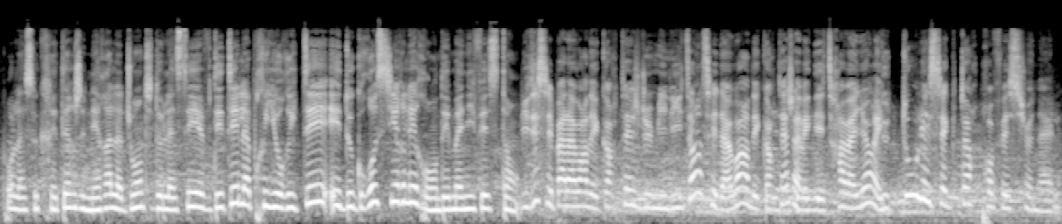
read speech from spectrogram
Pour la secrétaire générale adjointe de la CFDT, la priorité est de grossir les rangs des manifestants. L'idée, c'est pas d'avoir des cortèges de militants, c'est d'avoir des cortèges avec des travailleurs et de tous les secteurs professionnels.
